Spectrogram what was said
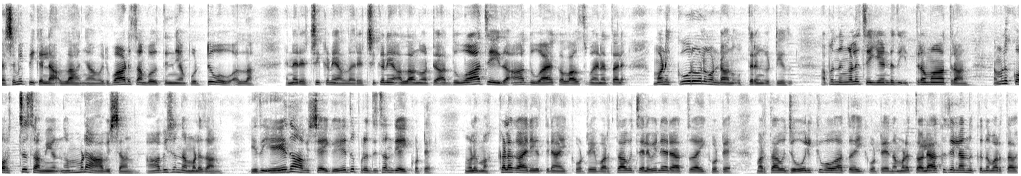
വിഷമിപ്പിക്കല്ല അല്ല ഞാൻ ഒരുപാട് സംഭവത്തിൽ ഞാൻ പെട്ടുപോകും അല്ല എന്നെ രക്ഷിക്കണേ അല്ല രക്ഷിക്കണേ അല്ല എന്ന് പറഞ്ഞിട്ട് ആ ദുവാ ചെയ്ത് ആ ദുവായൊക്കെ അള്ളാഹു സുബാനത്താലെ മണിക്കൂറുകൾ കൊണ്ടാണ് ഉത്തരം കിട്ടിയത്. അപ്പം നിങ്ങൾ ചെയ്യേണ്ടത് ഇത്രമാത്രമാണ് നമ്മൾ കുറച്ച് സമയം നമ്മുടെ ആവശ്യമാണ്. ആവശ്യം നമ്മുടേതാണ് ഇത് ഏത് ആവശ്യമായിക്കോ ഏത് പ്രതിസന്ധി ആയിക്കോട്ടെ നിങ്ങൾ മക്കളെ കാര്യത്തിനായിക്കോട്ടെ ഭർത്താവ് ചെലവിന് വരാത്തതായിക്കോട്ടെ ഭർത്താവ് ജോലിക്ക് പോകാത്തതായിക്കോട്ടെ നമ്മളെ തൊലാക്ക് ചെല്ലാൻ നിൽക്കുന്ന ഭർത്താവ്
